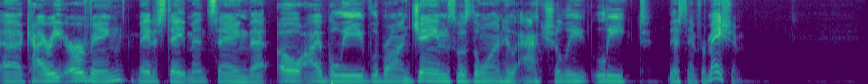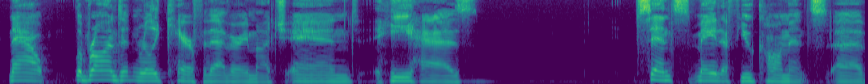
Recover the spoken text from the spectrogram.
uh, Kyrie Irving made a statement saying that, oh, I believe LeBron James was the one who actually leaked this information. Now, LeBron didn't really care for that very much, and he has since made a few comments uh,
